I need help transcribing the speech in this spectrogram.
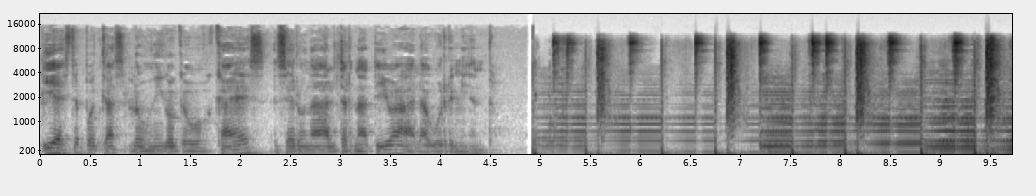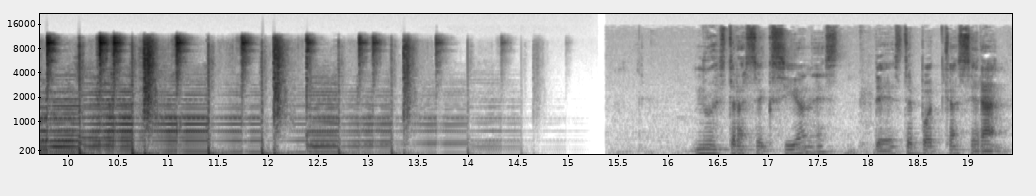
y este podcast lo único que busca es ser una alternativa al aburrimiento. Nuestras secciones de este podcast serán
